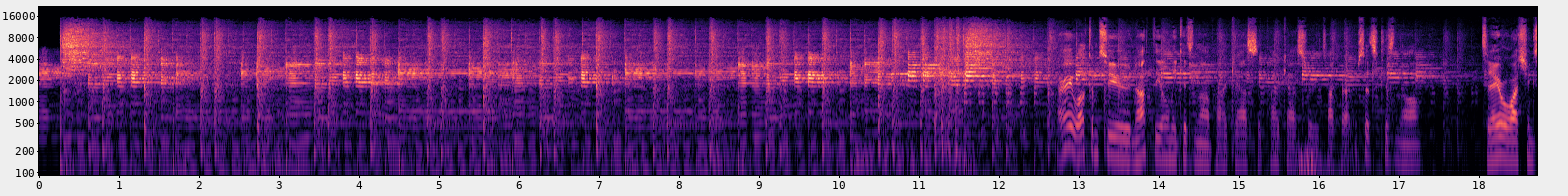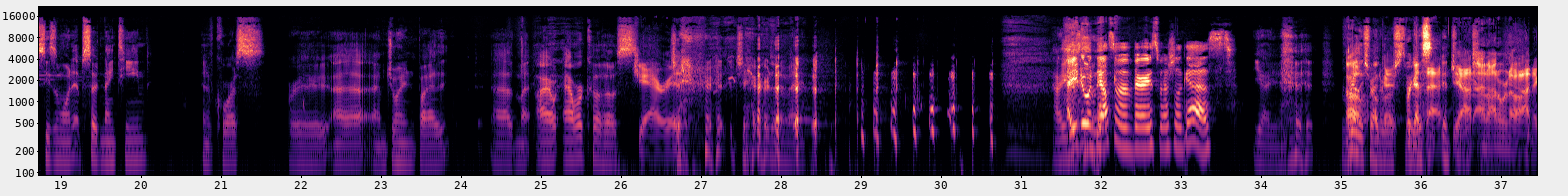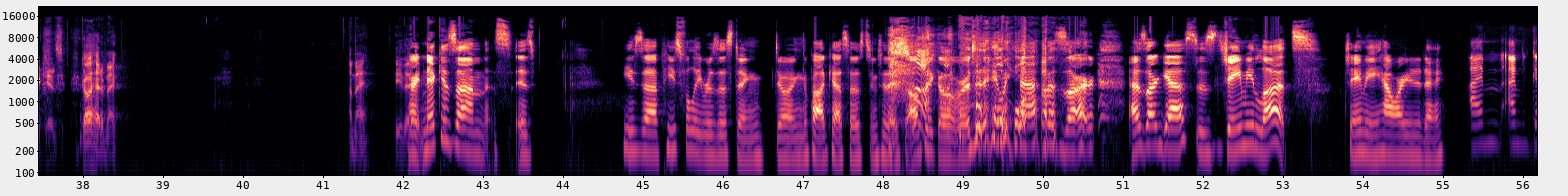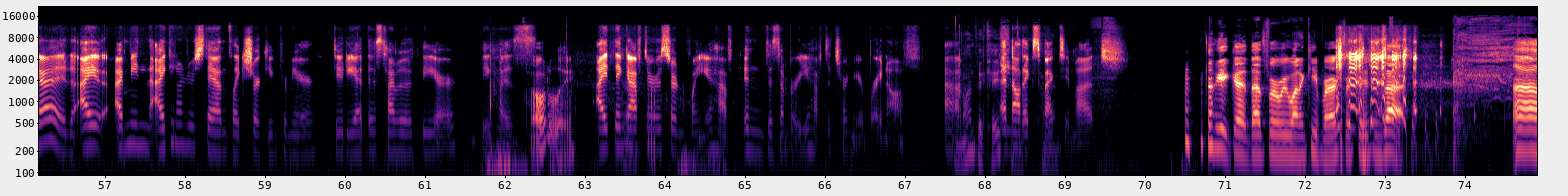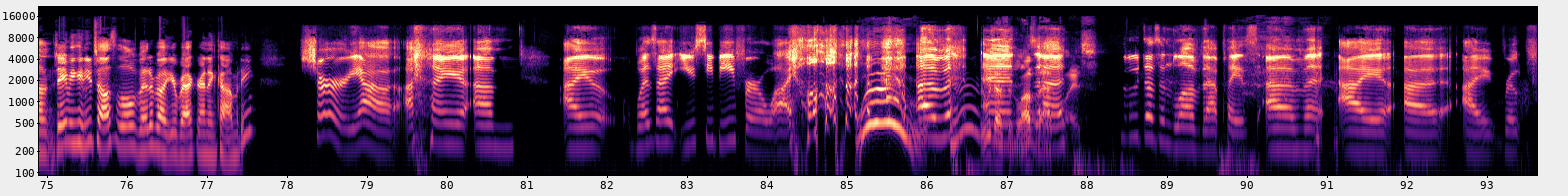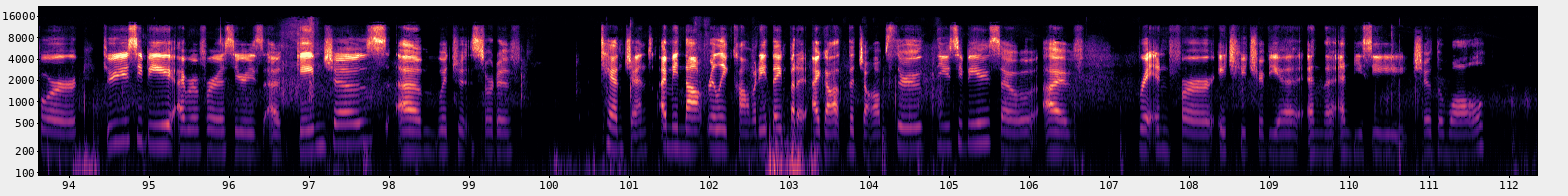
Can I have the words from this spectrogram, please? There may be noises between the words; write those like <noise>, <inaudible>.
All right, welcome to Not the Only Kids in the Hall podcast, the podcast where we talk about episodes of Kids in the Hall. Today we're watching season one, episode 19. And of course, we're, uh, I'm joined by uh, my, our, our co host, Jared. Jared, <laughs> Jared and. <laughs> How you guys doing, We also have a very special guest. Yeah, yeah. <laughs> really oh, trying to rush through Forget this that. Yeah, introduction. I, I don't know how Nick is. Go ahead, Ame. Ame, are you there? All right, Nick is um s- is he's uh peacefully resisting doing the podcast hosting today, so I'll take over. <laughs> Today we <laughs> have as our as our guest is Jamie Lutz. Jamie, how are you today? I'm I'm good. I I mean I can understand like shirking from your duty at this time of the year because Totally. I think Yeah. after a certain point you have in December you have to turn your brain off I'm um, on vacation. and not expect time. too much. <laughs> Okay, good. That's where we want to keep our expectations at. <laughs> Um, Jamie, can you tell us a little bit about your background in comedy? Sure, yeah. <laughs> I um I was at UCB for a while. <laughs> Woo! um, Who doesn't and, love that uh, place? Who doesn't love that place? Um, I uh, I wrote for through UCB. I wrote for a series of game shows, um, which is sort of tangent. I mean, not really comedy thing, but I, I got the jobs through UCB. So I've written for HQ Trivia and the NBC show The Wall.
